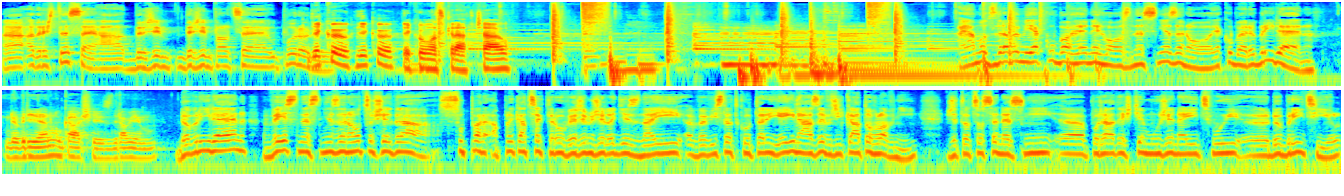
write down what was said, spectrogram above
Eh, a držte se a držím, držím palce u porodu. Děkuju, děkuju. Děkuju moc krát. Čau. A já moc zdravím Jakuba Henyho z Nesnězeno. Jakube, dobrý den. Dobrý den, Lukáši, zdravím. Dobrý den, vy Nesnězeno, což je teda super aplikace, kterou věřím, že lidi znají. Ve výsledku ten její název říká to hlavní, že to, co se nesní, eh, pořád ještě může najít svůj eh, dobrý cíl.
